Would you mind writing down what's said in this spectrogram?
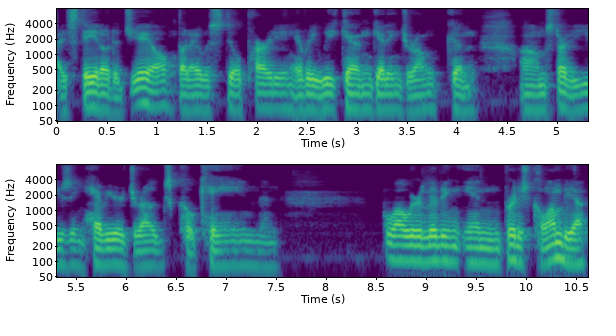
I stayed out of jail, but I was still partying every weekend, getting drunk, and um, started using heavier drugs, cocaine. And while we were living in British Columbia,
